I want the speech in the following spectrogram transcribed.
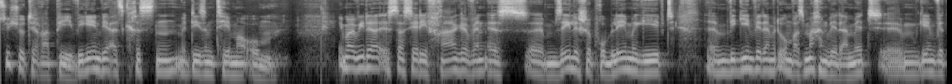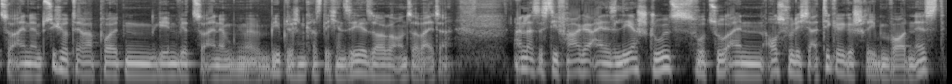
Psychotherapie. Wie gehen wir als Christen mit diesem Thema um? Immer wieder ist das ja die Frage, wenn es ähm, seelische Probleme gibt, ähm, wie gehen wir damit um? Was machen wir damit? Ähm, gehen wir zu einem Psychotherapeuten? Gehen wir zu einem äh, biblischen christlichen Seelsorger und so weiter? Anlass ist die Frage eines Lehrstuhls, wozu ein ausführlicher Artikel geschrieben worden ist.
